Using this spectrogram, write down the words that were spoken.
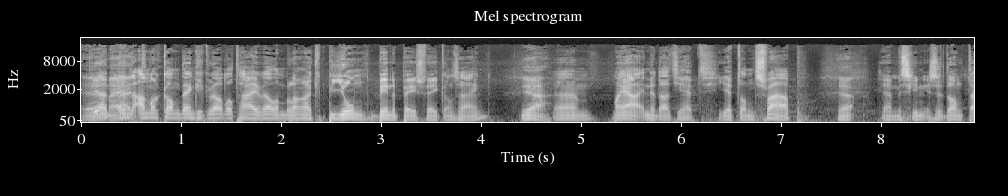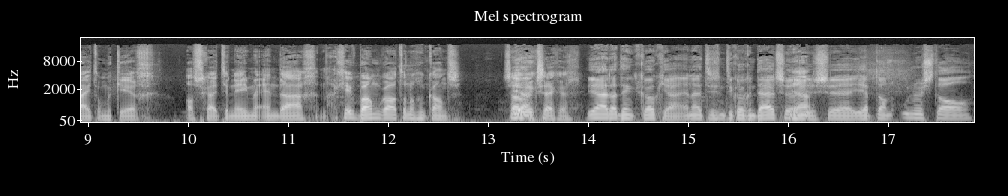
Eh, ja, maar en aan de andere kant denk ik wel dat hij wel een belangrijke pion binnen PSV kan zijn. ja, Ehm, maar ja, inderdaad, je hebt, je hebt dan Swaap. Ja. ja. Misschien is het dan tijd om een keer afscheid te nemen en daar... Nou, geef Baumgarten nog een kans, zou Ja. ik zeggen. Ja, dat denk ik ook, ja. En het is natuurlijk ook een Duitser. Dus eh, je hebt dan Oenerstal,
